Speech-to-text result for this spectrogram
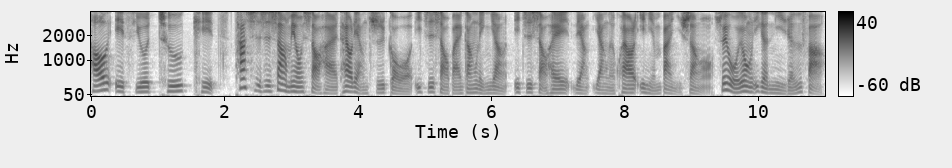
How is your two kids？他事实上没有小孩，他有两只狗哦，一只小白刚领养，一只小黑两养了快要一年半以上哦。所以我用一个拟人法，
